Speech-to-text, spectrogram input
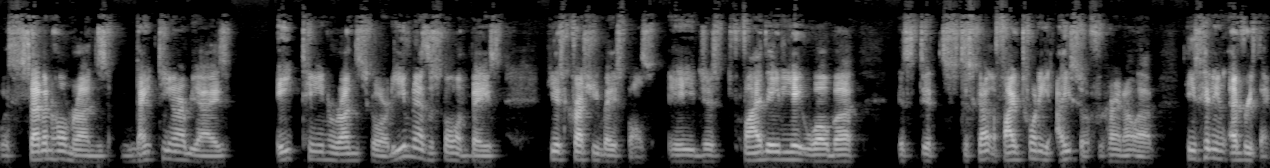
with seven home runs, 19 RBIs, 18 runs scored. Even as a stolen base, he is crushing baseballs. A just 588 WOBA. It's it's a 520 ISO for crying out loud. He's hitting everything.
